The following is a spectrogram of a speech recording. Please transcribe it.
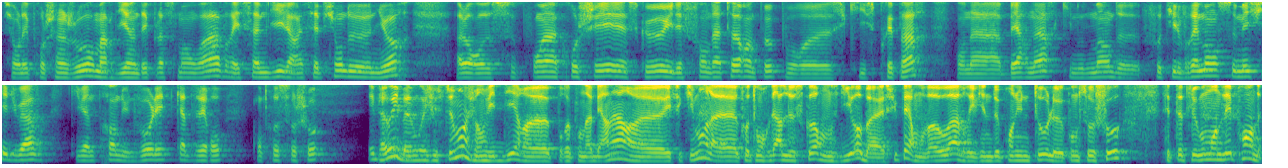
sur les prochains jours. Mardi, un déplacement au Havre et samedi, la réception de Niort. Alors euh, ce point accroché, est-ce qu'il est fondateur un peu pour euh, ce qui se prépare? On a Bernard qui nous demande, faut-il vraiment se méfier du Havre qui vient de prendre une volée 4-0 contre Sochaux? Eh ben oui, ben moi justement, j'ai envie de dire euh, pour répondre à Bernard, euh, effectivement, là, quand on regarde le score, on se dit oh bah super, on va au Havre, ils viennent de prendre une tôle contre Sochaux, c'est peut-être le moment de les prendre.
